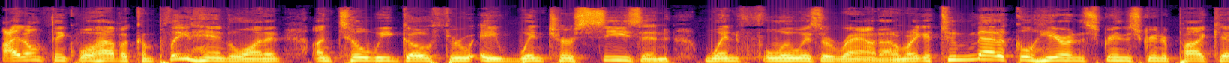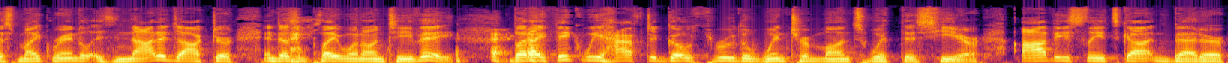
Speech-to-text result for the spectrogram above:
I don't think we'll have a complete handle on it until we go through a winter season when flu is around. I don't want to get too medical here on the Screen the Screener podcast. Mike Randall is not a doctor and doesn't play one on TV, but I think we have to go through the winter months with this here. Obviously, it's gotten better.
